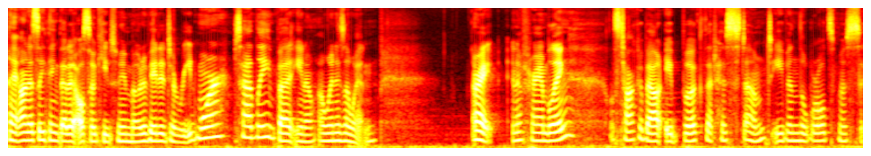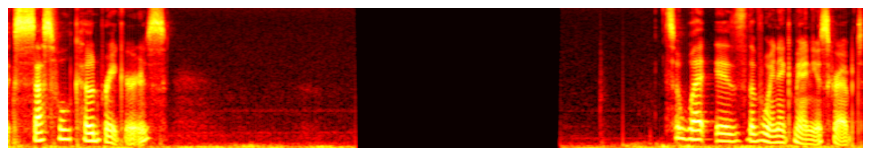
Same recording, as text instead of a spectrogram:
I honestly think that it also keeps me motivated to read more, sadly, but you know, a win is a win. All right, enough rambling. Let's talk about a book that has stumped even the world's most successful code breakers. So, what is the Voynich manuscript?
